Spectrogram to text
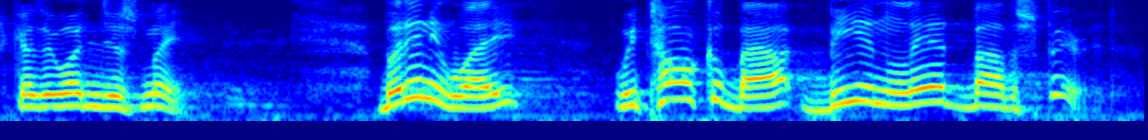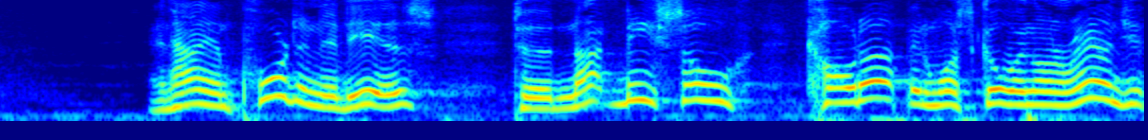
Because it wasn't just me. But anyway, we talk about being led by the Spirit and how important it is to not be so caught up in what's going on around you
